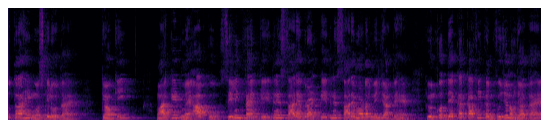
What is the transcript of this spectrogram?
उतना ही मुश्किल होता है, क्योंकि मार्केट में आपको सीलिंग फ़ैन के इतने सारे ब्रांड के इतने सारे मॉडल मिल जाते हैं कि उनको देखकर काफ़ी कंफ्यूजन हो जाता है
